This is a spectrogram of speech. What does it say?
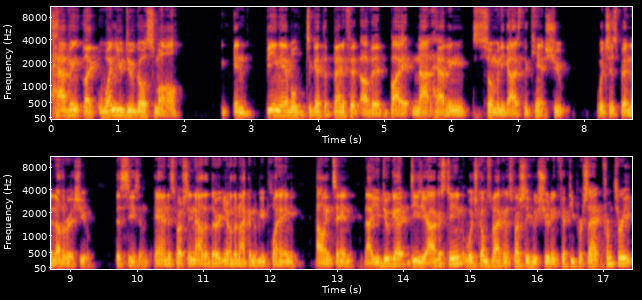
having like when you do go small in being able to get the benefit of it by not having so many guys that can't shoot, which has been another issue this season. And especially now that they're, you know, they're not going to be playing Ellington. Now you do get DJ Augustin, which comes back and especially who's shooting 50% from 3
